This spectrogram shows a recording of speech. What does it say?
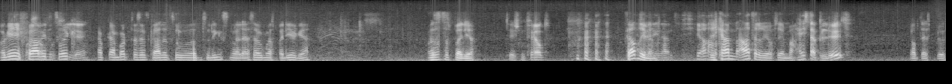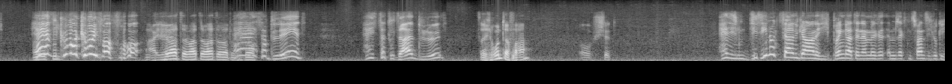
Okay, ich fahr wieder zurück. Viele. Ich hab keinen Bock, das jetzt gerade zu, zu linksen, weil da ist ja irgendwas bei dir, gell? Was ist das bei dir? Der ist ein Pferd. Ferdinand. Ferdinand. Ja. Ich kann Artillerie auf den machen. Hey, ist der blöd? Ich glaube, der ist blöd. Hä? Guck mal, guck mal, ich war vor. Ah, ja. Warte, warte, warte, warte. Hä, So. ist der blöd? Hä, ist der total blöd? Soll ich runterfahren? Oh shit. Hä, die, die sehen uns alle gar nicht. Ich bring gerade den M M26, Luki,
